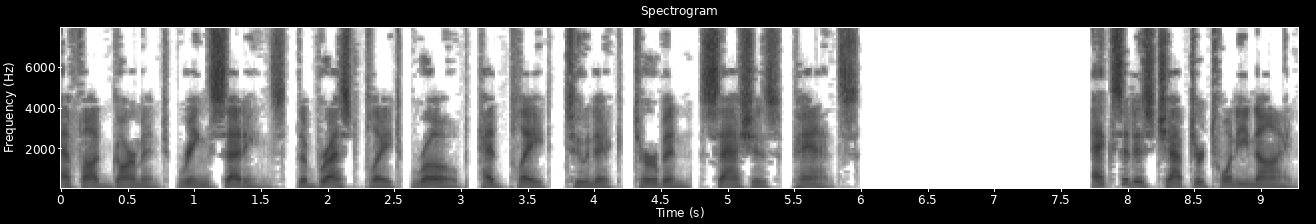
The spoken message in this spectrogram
ephod garment, ring settings, the breastplate, robe, head plate, tunic, turban, sashes, pants. Exodus chapter 29,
